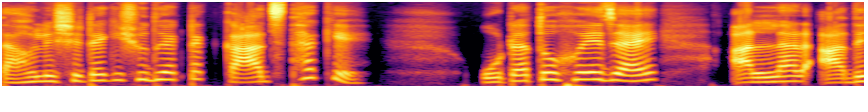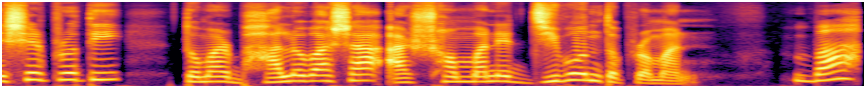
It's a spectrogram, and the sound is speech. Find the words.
তাহলে সেটা কি শুধু একটা কাজ থাকে? ওটা তো হয়ে যায় আল্লাহর আদেশের প্রতি তোমার ভালোবাসা আর সম্মানের জীবন্ত প্রমাণ। বাহ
